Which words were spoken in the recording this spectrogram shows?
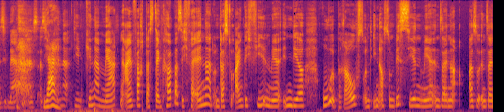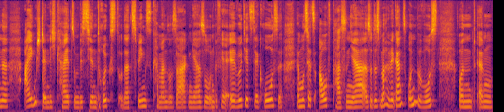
Sie merken es. Also ja. die, Kinder, die, Kinder, merken einfach, dass dein Körper sich verändert und dass du eigentlich viel mehr in dir Ruhe brauchst und ihn auch so ein bisschen mehr in seine also in seine Eigenständigkeit so ein bisschen drückst oder zwingst, kann man so sagen, ja, so ungefähr. Er wird jetzt der Große, er muss jetzt aufpassen, ja. Also das machen wir ganz unbewusst. Und ähm,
